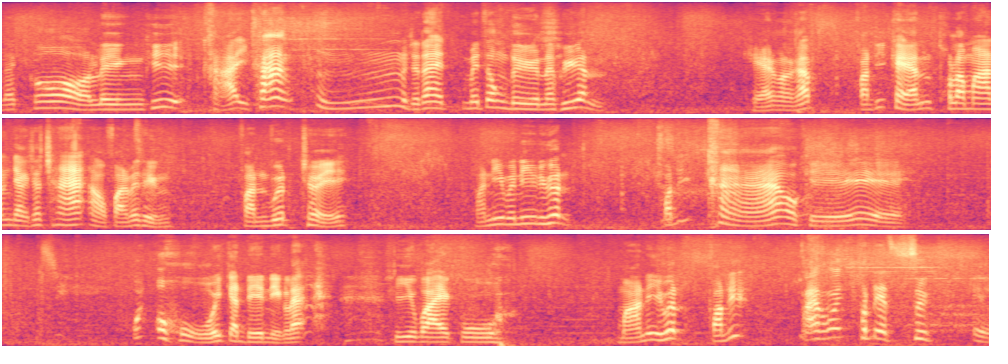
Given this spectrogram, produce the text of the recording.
แล้วก็เลงที่ขาอีกข้างอืมจะได้ไม่ต้องเดินนะเพื่อน แขนก่อนครับ ฟันที่แขนทรมานอย่างช้าๆอ้าวฟันไม่ถึง ฟันเวิร์ดเฉยมานี่มานี่เพื่อนฟันที่ขาโอเคโอ้โหกระเด็นอีกแล้วรีวายกูมานี่เพื่อนฟันที่ตายไปพระเด็จศึก เอ๋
